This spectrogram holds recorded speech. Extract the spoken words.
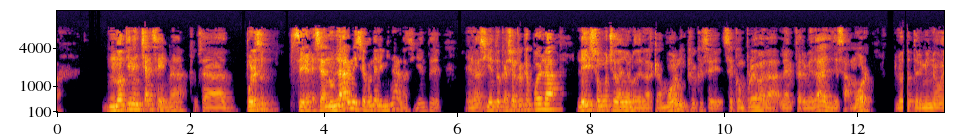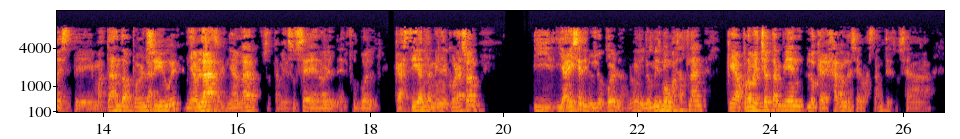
no tienen chance de nada. O sea, por eso se, se anularon y se van a eliminar la siguiente, en la siguiente ocasión. Creo que Puebla le hizo mucho daño lo del Arcamón y creo que se, se comprueba la, la enfermedad, el desamor, lo terminó este, matando a Puebla. Sí, güey. Ni hablar, ni hablar, pues, también sucede, ¿no? El, el fútbol castiga también el corazón. Y, y ahí se diluyó Puebla, ¿no? Y lo mismo Mazatlán, que aprovechó también lo que dejaron de hacer bastantes. O sea,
